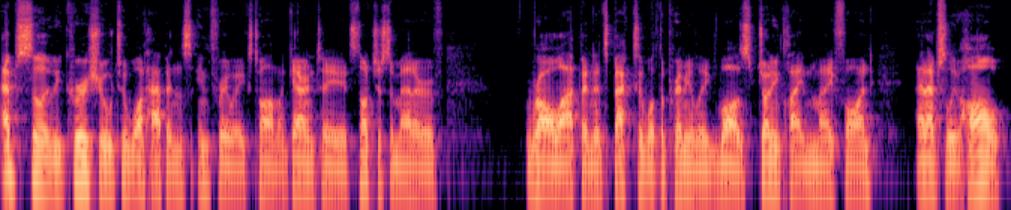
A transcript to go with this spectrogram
absolutely crucial to what happens in three weeks' time. I guarantee you. It's not just a matter of roll up and it's back to what the Premier League was. Johnny Clayton may find an absolute hole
